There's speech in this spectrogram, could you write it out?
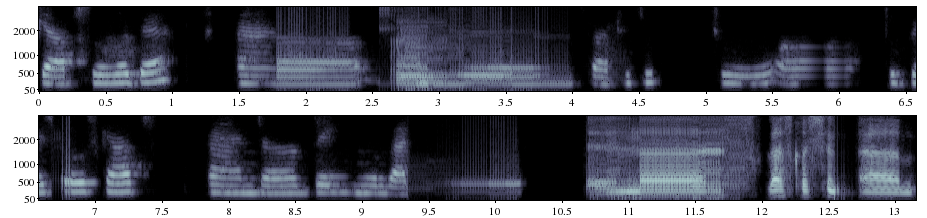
gaps over there and uh, strategy to uh, to bridge those gaps and uh, bring more value. And Uh, last question. Um,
